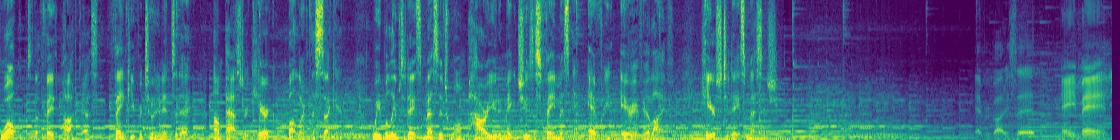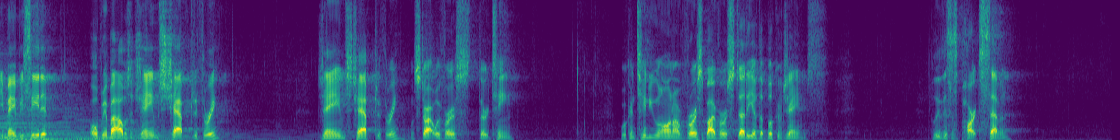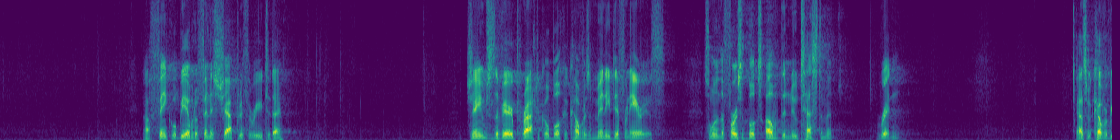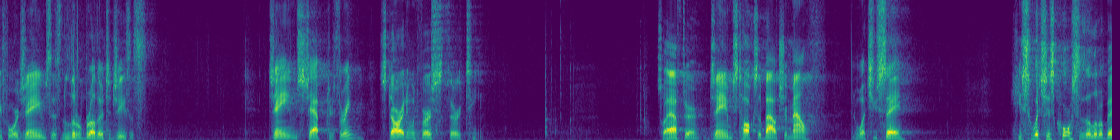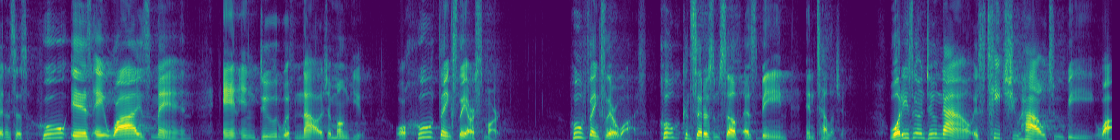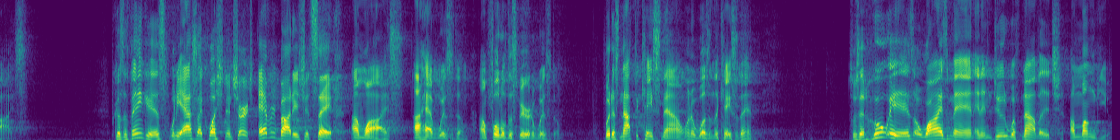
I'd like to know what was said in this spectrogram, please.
Welcome to the Faith Podcast. Thank you for tuning in today. I'm Pastor Kerrick Butler II. We believe today's message will empower you to make Jesus famous in every area of your life. Here's today's message. Everybody said, Amen. You may be seated. Open your Bibles to James chapter 3. James chapter 3. We'll start with verse 13. We'll continue on our verse by verse study of the book of James. I believe this is part seven. I think we'll be able to finish chapter three today. James is a very practical book, it covers many different areas. It's one of the first books of the New Testament written. As we covered before, James is the little brother to Jesus. James chapter 3, starting with verse 13. So after James talks about your mouth and what you say, he switches courses a little bit and says, Who is a wise man and endued with knowledge among you? Or who thinks they are smart? Who thinks they're wise? Who considers himself as being intelligent? What he's going to do now is teach you how to be wise. Because the thing is, when he asks that question in church, everybody should say, I'm wise. I have wisdom. I'm full of the spirit of wisdom. But it's not the case now, and it wasn't the case then. So he said, Who is a wise man and endued with knowledge among you?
